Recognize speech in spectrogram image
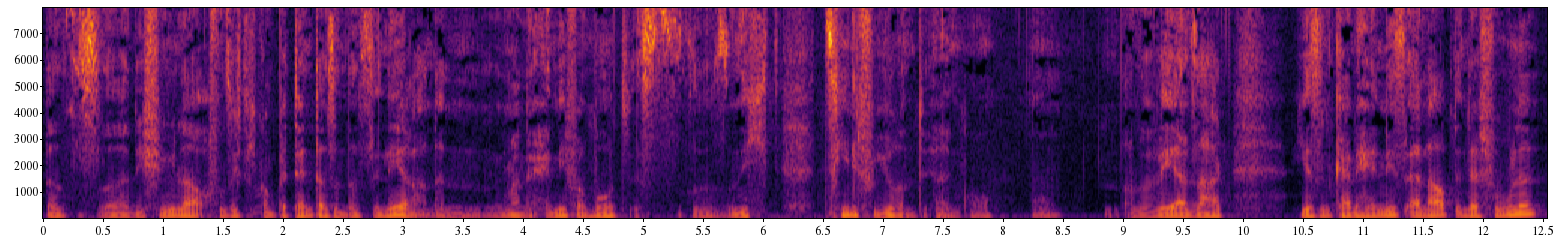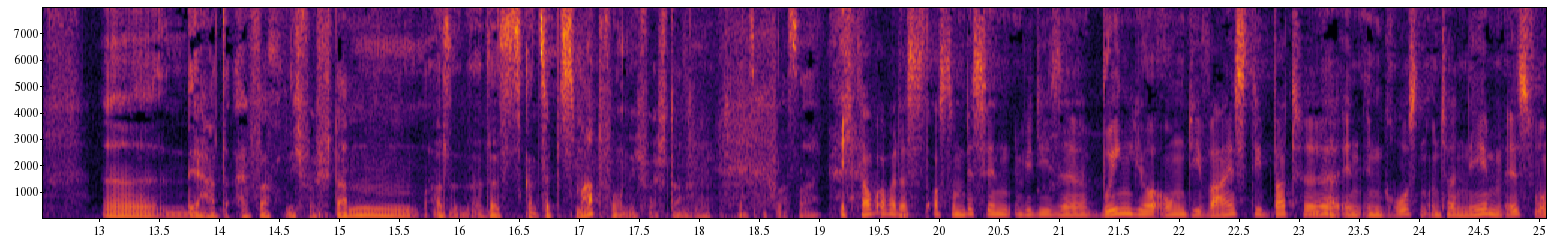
dass äh, die Schüler offensichtlich kompetenter sind als die Lehrer. Denn mein Handyverbot ist, ist nicht zielführend irgendwo. Also wer sagt, hier sind keine Handys erlaubt in der Schule, der hat einfach nicht verstanden, also das Konzept Smartphone nicht verstanden, würde ich ganz einfach sagen. Ich glaube aber, das ist auch so ein bisschen wie diese Bring Your Own Device Debatte ja. in, in großen Unternehmen ist, wo,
